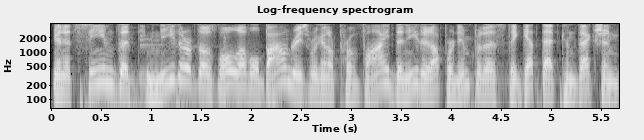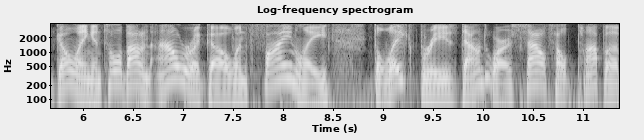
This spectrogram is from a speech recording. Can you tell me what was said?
And it seemed that neither of those low level boundaries were going to provide the needed upward impetus to get that convection going until about an hour ago when finally the lake breeze down to our south helped pop a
